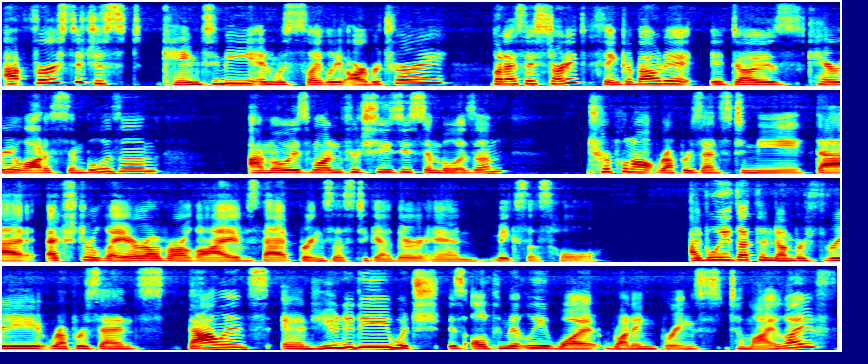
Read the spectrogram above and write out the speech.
At first, it just came to me and was slightly arbitrary, but as I started to think about it, it does carry a lot of symbolism. I'm always one for cheesy symbolism. Triple knot represents to me that extra layer of our lives that brings us together and makes us whole. I believe that the number three represents balance and unity, which is ultimately what running brings to my life.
